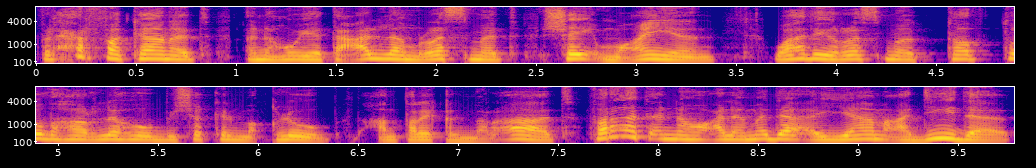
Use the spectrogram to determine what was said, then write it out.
فالحرفة كانت أنه يتعلم رسمة شيء معين وهذه الرسمة تظهر له بشكل مقلوب عن طريق المرآة فرأت أنه على مدى أيام عديدة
